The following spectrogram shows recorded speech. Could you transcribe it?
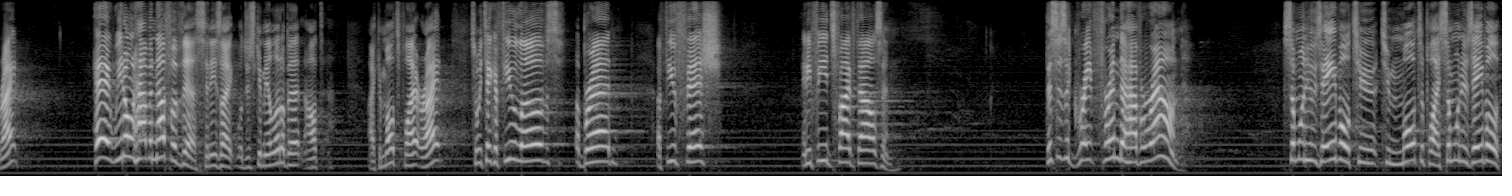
Right? Hey, we don't have enough of this. And he's like, Well, just give me a little bit. I'll t- I can multiply it, right? So we take a few loaves of bread, a few fish, and he feeds 5,000. This is a great friend to have around. Someone who's able to, to multiply, someone who's able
